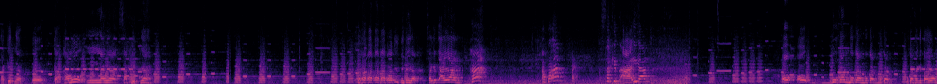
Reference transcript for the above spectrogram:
Sakitnya, eh, ka- kamu nanya sakitnya? Iya, sakit ayam. Hah? Apaan? Sakit ayam? Oh, oh, bukan, bukan, bukan, bukan, bukan sakit ayam.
